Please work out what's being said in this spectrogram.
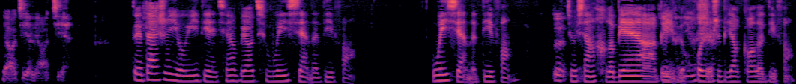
了解了解。对，但是有一点，千万不要去危险的地方。危险的地方。对，就像河边啊，比或者是比较高的地方。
